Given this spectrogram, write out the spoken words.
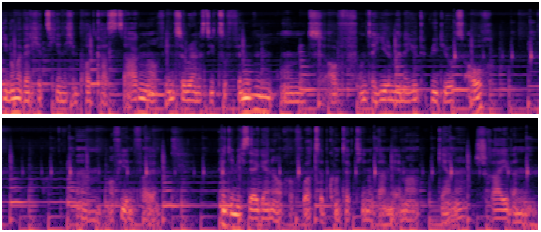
Die Nummer werde ich jetzt hier nicht im Podcast sagen. Auf Instagram ist sie zu finden und auf, unter jedem meiner YouTube-Videos auch. Ähm, auf jeden Fall könnt ihr mich sehr gerne auch auf WhatsApp kontaktieren und da mir immer gerne schreiben.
